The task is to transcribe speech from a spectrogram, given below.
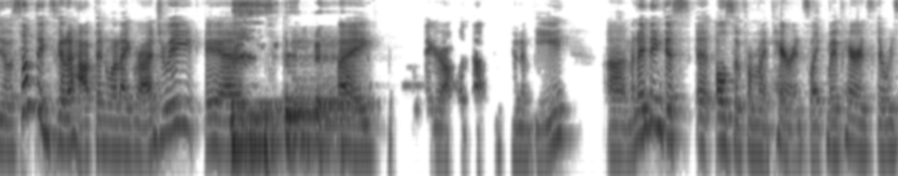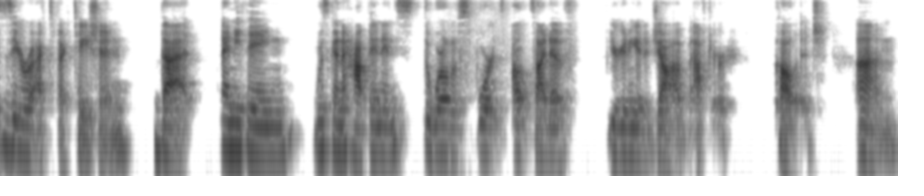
know, something's going to happen when I graduate and I figure out what that is going to be. Um, and I think this uh, also for my parents, like my parents, there was zero expectation that anything was going to happen in the world of sports outside of you're going to get a job after college. Um,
